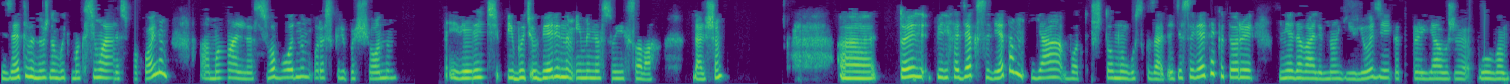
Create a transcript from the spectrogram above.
Из-за этого нужно быть максимально спокойным, а, максимально свободным, раскрепощенным и верить, и быть уверенным именно в своих словах. Дальше. А, то есть, переходя к советам, я вот что могу сказать. Эти советы, которые мне давали многие люди, которые я уже могу вам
